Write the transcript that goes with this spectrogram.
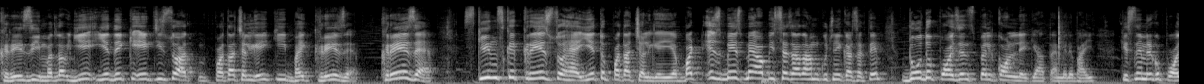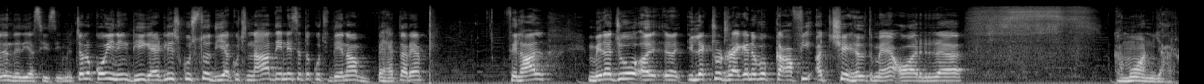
क्रेजी मतलब ये ये देख के एक चीज़ तो पता चल गई कि भाई क्रेज़ है। क्रेज़ है। स्किन्स के क्रेज तो है, ये तो पता चल गई है। बट इस बेस में अब इससे ज़्यादा हम कुछ नहीं कर सकते। दो दो पॉइजन स्पेल कौन लेके आता है मेरे भाई? किसने मेरे को पॉइजन दे दिया सीसी में? चलो कोई नहीं, ठीक है एटलीस्ट कुछ तो दिया। कुछ ना देने से तो कुछ देना बेहतर है। फ़िलहाल मेरा जो इलेक्ट्रो ड्रैगन है, वो काफ़ी अच्छे हेल्थ में है और कमॉन यार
